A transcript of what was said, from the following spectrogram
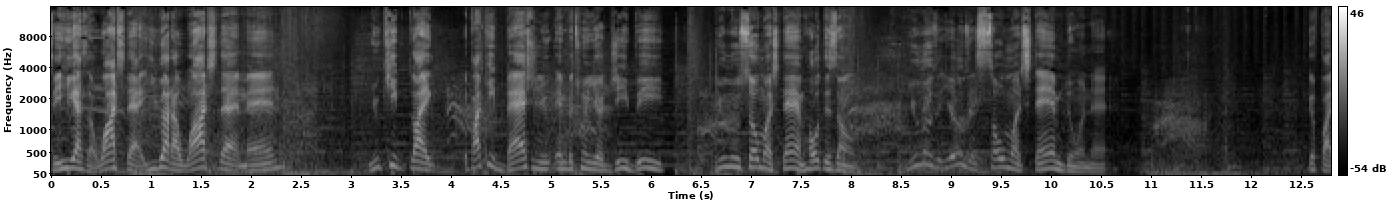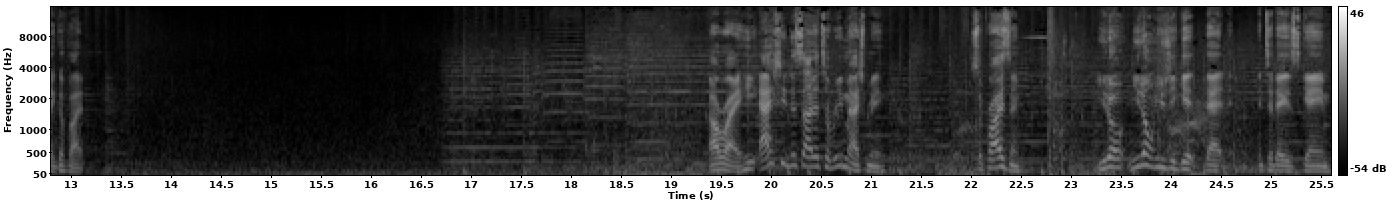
See, he has to watch that. You gotta watch that, man. You keep like, if I keep bashing you in between your GB, you lose so much stam. Hold the zone. You lose you're losing so much stam doing that. Good fight, good fight. All right, he actually decided to rematch me. Surprising. You don't you don't usually get that in today's game.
